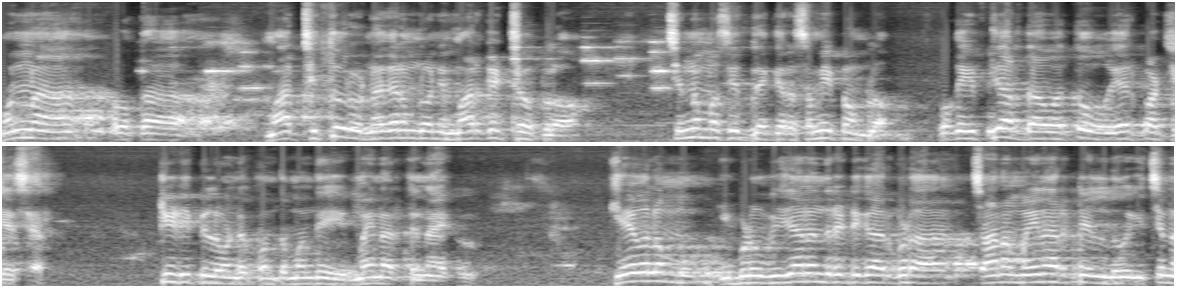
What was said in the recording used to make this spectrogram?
మొన్న ఒక మా చిత్తూరు నగరంలోని మార్కెట్ చౌక్లో చిన్న మసీద్ దగ్గర సమీపంలో ఒక ఇఫ్తియార్ దావత్తు ఏర్పాటు చేశారు. టీడీపీలో ఉండే కొంతమంది మైనారిటీ నాయకులు. కేవలం ఇప్పుడు విజయానంద రెడ్డి గారు కూడా చాలా మైనారిటీలు ఇచ్చిన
